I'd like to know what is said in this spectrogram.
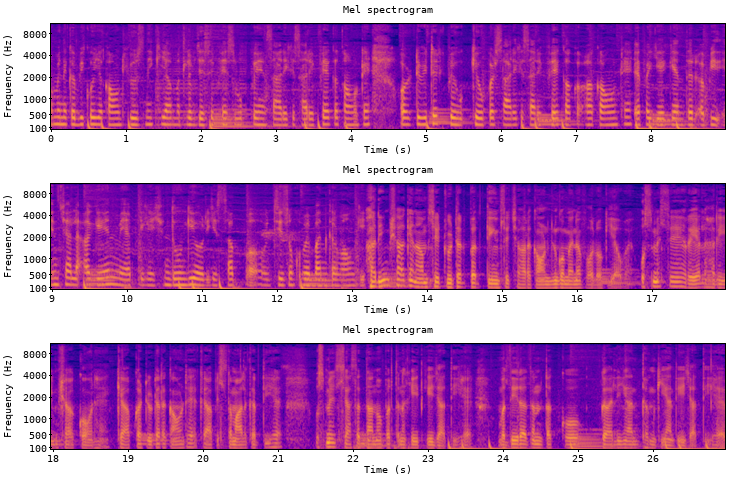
मैंने कभी कोई अकाउंट यूज़ नहीं किया मतलब जैसे फेसबुक पे हैं, सारे के सारे फेक अकाउंट हैं और ट्विटर पे के ऊपर सारे के सारे फेक अकाउंट हैं। एफ़ के अंदर अभी इंशाल्लाह अगेन मैं एप्लीकेशन दूँगी और ये सब चीज़ों को मैं बंद करवाऊँगी। हरीम शाह के नाम से ट्विटर पर तीन से चार अकाउंट जिनको मैंने फॉलो किया हुआ है, उसमें से रियल हरीम शाह कौन है? क्या आपका ट्विटर अकाउंट है? क्या आप इस्तेमाल करती है? उसमें सियासतदानों पर तनकीद की जाती है वज़ी अजम तक को गालियाँ, धमकियाँ दी जाती है,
